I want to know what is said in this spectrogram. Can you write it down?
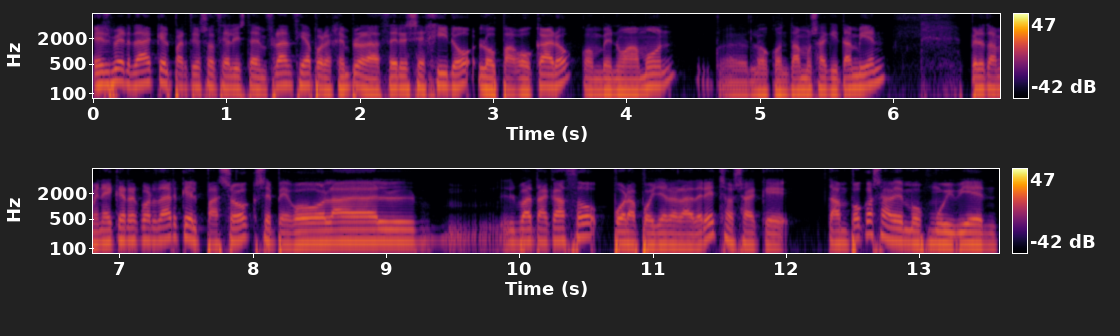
Es verdad que el Partido Socialista en Francia, por ejemplo, al hacer ese giro lo pagó caro con Benoît Hamon, eh, lo contamos aquí también, pero también hay que recordar que el PASOK se pegó la- el, el batacazo por apoyar a la derecha, o sea que tampoco sabemos muy bien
